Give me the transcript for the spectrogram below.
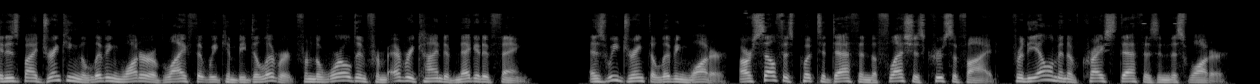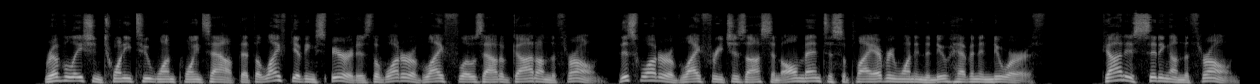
It is by drinking the living water of life that we can be delivered from the world and from every kind of negative thing. As we drink the living water, our self is put to death and the flesh is crucified, for the element of Christ's death is in this water. Revelation 22:1 points out that the life-giving spirit is the water of life flows out of God on the throne. This water of life reaches us and all men to supply everyone in the new heaven and new earth. God is sitting on the throne,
